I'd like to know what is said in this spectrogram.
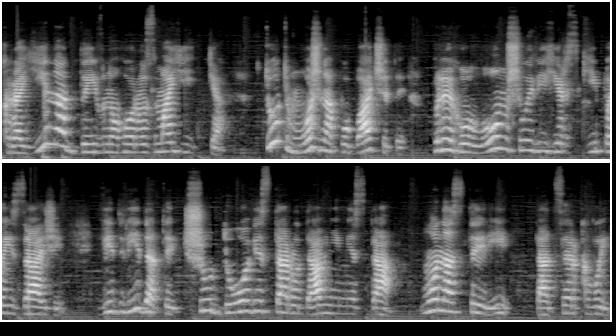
країна дивного розмаїття. Тут можна побачити приголомшливі гірські пейзажі, відвідати чудові стародавні міста, монастирі та церкви.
